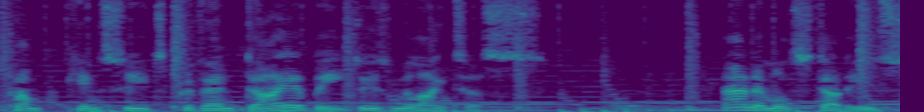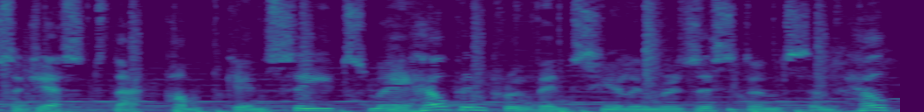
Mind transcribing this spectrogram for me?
Pumpkin seeds prevent diabetes mellitus. Animal studies suggest that pumpkin seeds may help improve insulin resistance and help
